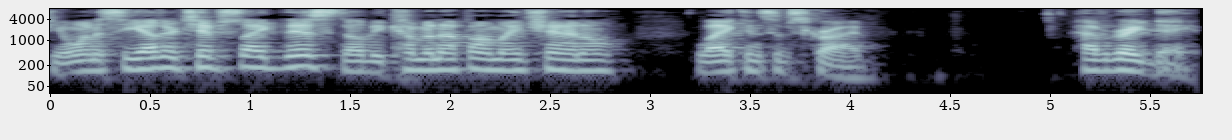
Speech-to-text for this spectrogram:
If you want to see other tips like this, they'll be coming up on my channel. Like and subscribe. Have a great day.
